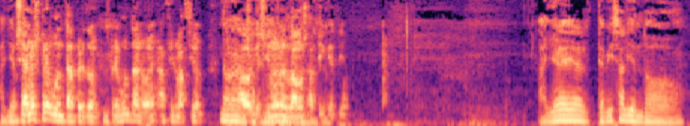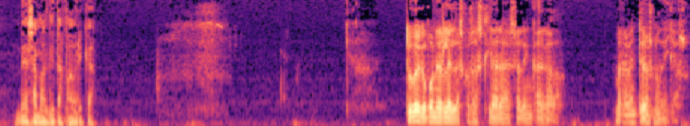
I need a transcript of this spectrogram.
Ayer O sea, no es pregunta, perdón. Pregunta no, ¿eh? Afirmación. No, Por no, no, favor, es que si no nos vamos a pique, tío. Ayer te vi saliendo de esa maldita fábrica. Tuve que ponerle las cosas claras al encargado. Me reventé los nudillos.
